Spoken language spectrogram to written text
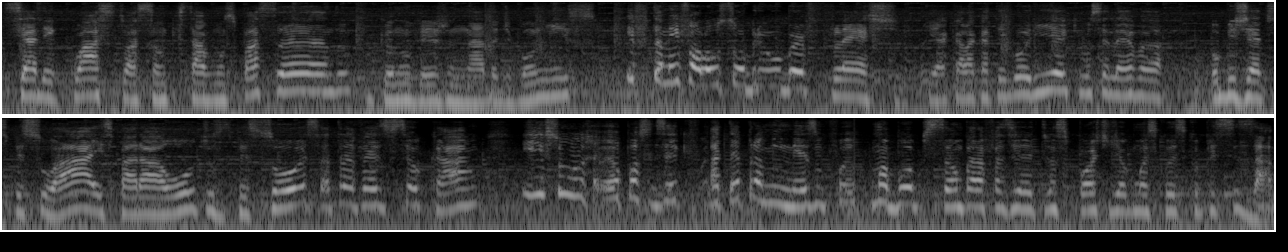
se adequar à situação que estávamos passando, porque eu não vejo nada de bom nisso. E também falou sobre o Uber Flash, que é aquela categoria que você leva objetos pessoais para outras pessoas através do seu carro. E isso eu posso dizer que até para mim mesmo foi uma boa opção para fazer transporte de algumas coisas que eu precisava.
